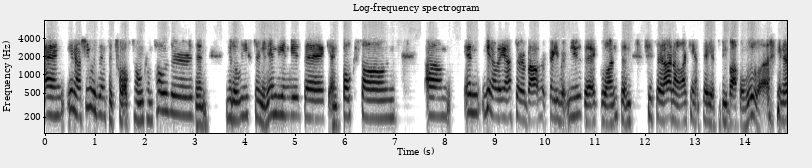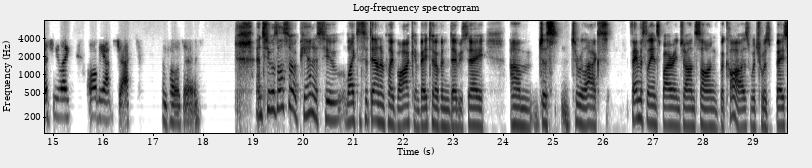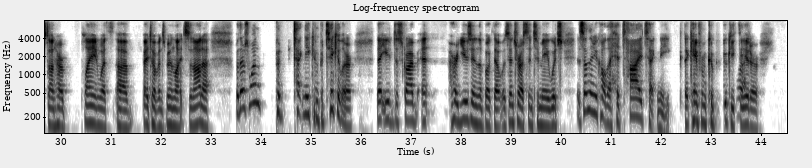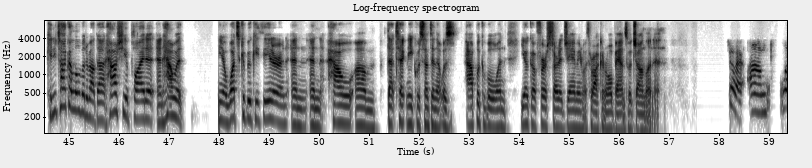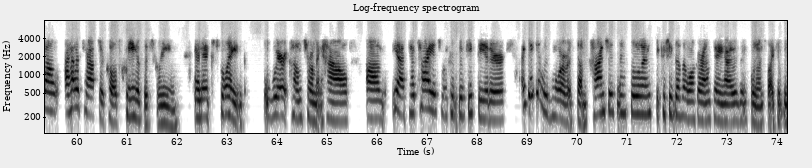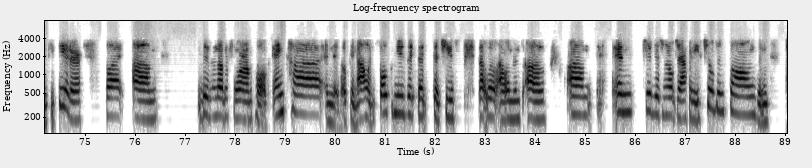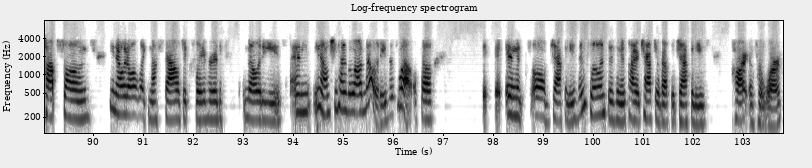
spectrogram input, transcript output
And, you know, she was into 12 tone composers and Middle Eastern and Indian music and folk songs. Um, and, you know, they asked her about her favorite music once, and she said, I know, I can't say it's bebop lula. You know, she liked all the abstract composers. And she was also a pianist who liked to sit down and play Bach and Beethoven and Debussy um, just to relax famously inspiring John's song Because, which was based on her playing with uh, Beethoven's Moonlight Sonata. But there's one p- technique in particular that you describe uh, her using in the book that was interesting to me, which is something you call the Hitai technique that came from Kabuki right. theater. Can you talk a little bit about that? How she applied it and how it, you know, what's Kabuki theater and and and how um, that technique was something that was applicable when Yoko first started jamming with rock and roll bands with John Lennon? Sure. Um, well, I have a chapter called Queen of the Screen, and it explains where it comes from and how. Um, yeah, Hitai is from Kabuki Theater. I think it was more of a subconscious influence because she doesn't walk around saying I was influenced by Kabuki Theater, but um, there's another forum called Enka, and there's Okinawan folk music that that she's got little elements of, um, and traditional Japanese children's songs and pop songs. You know, it all like nostalgic flavored melodies, and you know, she has a lot of melodies as well. So, and it's all Japanese influence. There's an entire chapter about the Japanese heart of her work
